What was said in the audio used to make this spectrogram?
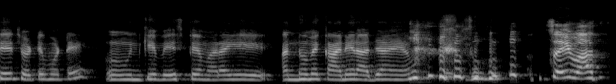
थे छोटे मोटे उनके बेस पे हमारा ये अंधों में काने राजा है हम। सही बात।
